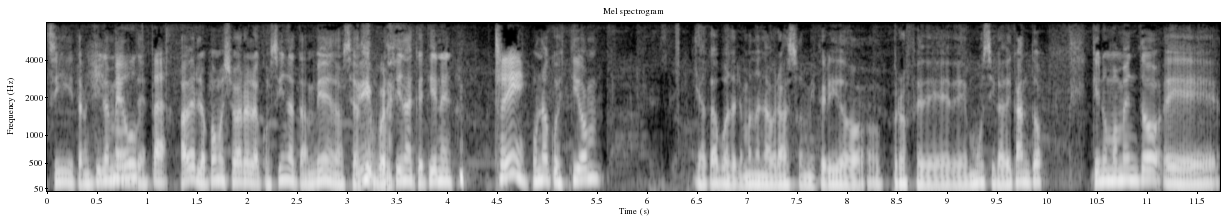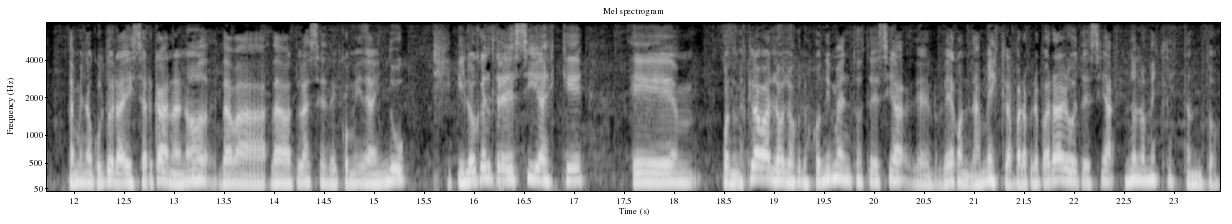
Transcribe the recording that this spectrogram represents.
Sí, tranquilamente. Me gusta. A ver, lo podemos llevar a la cocina también. O sea, Sí, son por- cocinas que tienen Sí. una cuestión. Y acá pues, le mando un abrazo a mi querido profe de, de música, de canto, que en un momento, eh, también la cultura ahí cercana, ¿no? Daba, daba clases de comida hindú. Y lo que él te decía es que eh, cuando mezclabas los, los- los condimentos, te decía, en realidad cuando las mezcla para preparar algo, te decía, no lo mezcles tanto.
